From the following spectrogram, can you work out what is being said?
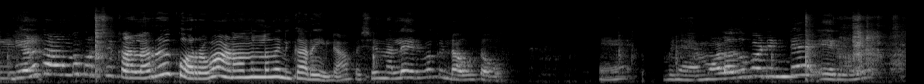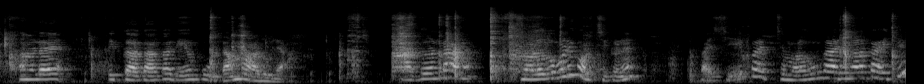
വീഡിയോയിൽ കാണുമ്പോൾ കുറച്ച് കളറ് കുറവാണോ എന്നുള്ളത് എനിക്കറിയില്ല. പക്ഷെ നല്ല എരിവൊക്കെ ഉണ്ടാവും കേട്ടോ പിന്നെ മുളക് പൊടിന്റെ എരിവ് നമ്മുടെ ഇക്കാക്കാക്ക് അധികം കൂട്ടാൻ പാടില്ല. അതുകൊണ്ടാണ് മുളക് പൊടി കുറച്ചിക്കണ് പക്ഷേ പച്ചമുളകും കാര്യങ്ങളൊക്കെ ആയിട്ട്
